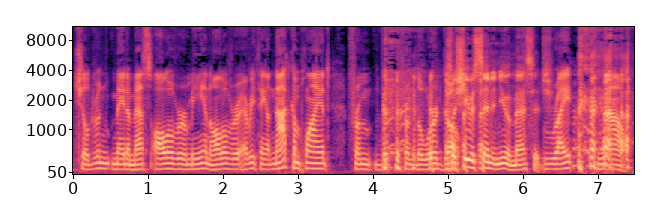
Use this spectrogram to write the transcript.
children made a mess all over me and all over everything. Not compliant from the, from the word go. So she was sending you a message. right now.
